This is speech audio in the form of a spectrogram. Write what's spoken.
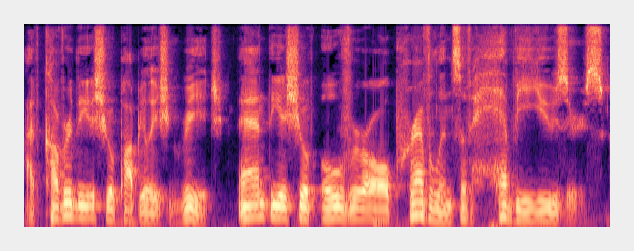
I've covered the issue of population reach and the issue of overall prevalence of heavy users.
